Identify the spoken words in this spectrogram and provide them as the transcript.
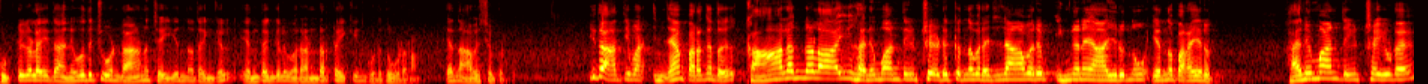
കുട്ടികളെ ഇത് അനുവദിച്ചുകൊണ്ടാണ് ചെയ്യുന്നതെങ്കിൽ എന്തെങ്കിലും ഒരു അണ്ടർടേക്കിംഗ് കൊടുത്തു വിടണം എന്നാവശ്യപ്പെട്ടു ഇതാദ്യമായി ഞാൻ പറഞ്ഞത് കാലങ്ങളായി ഹനുമാൻ ദീക്ഷ എടുക്കുന്നവരെല്ലാവരും ഇങ്ങനെയായിരുന്നു എന്ന് പറയരുത്. ഹനുമാൻ ദീക്ഷയുടെ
